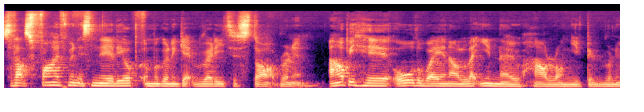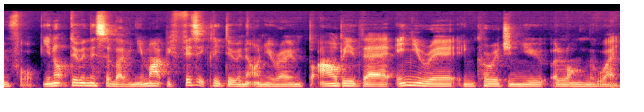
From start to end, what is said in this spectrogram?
So that's five minutes nearly up, and we're going to get ready to start running. I'll be here all the way and I'll let you know how long you've been running for. You're not doing this alone. You might be physically doing it on your own, but I'll be there in your ear, encouraging you along the way.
